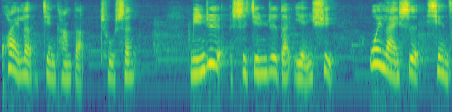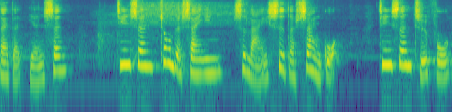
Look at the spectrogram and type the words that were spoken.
快乐健康的出生。明日是今日的延续，未来是现在的延伸。今生种的善因是来世的善果，今生植福，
